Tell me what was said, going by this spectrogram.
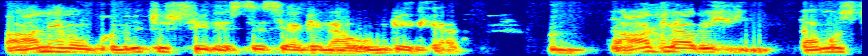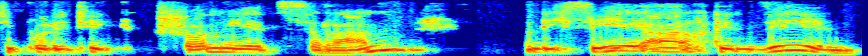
Wahrnehmung politisch sehen, ist das ja genau umgekehrt. Und da glaube ich, da muss die Politik schon jetzt ran. Und ich sehe ja auch den Willen,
